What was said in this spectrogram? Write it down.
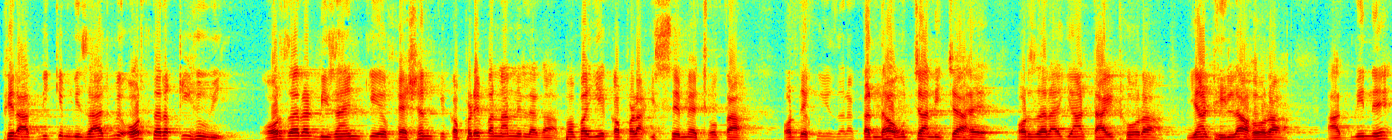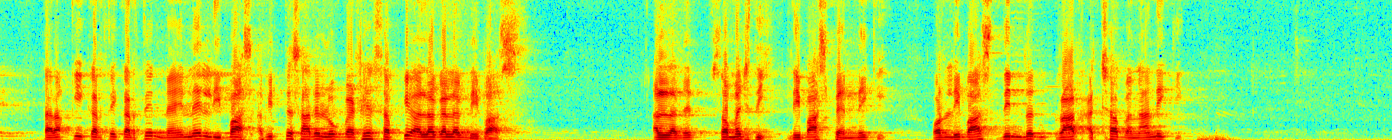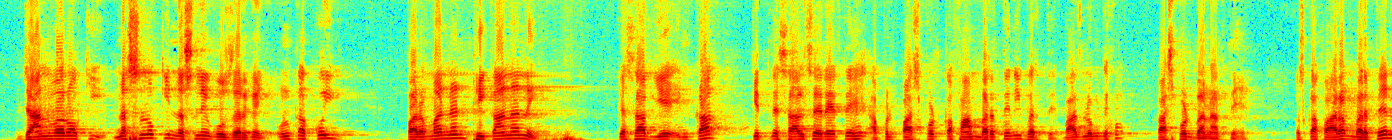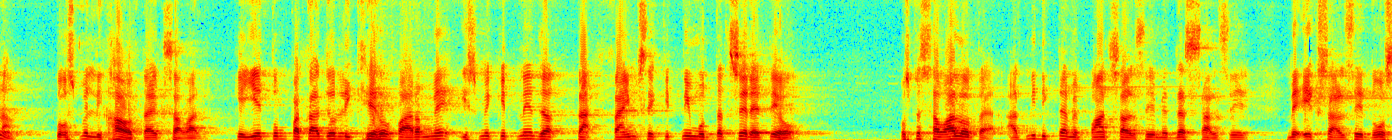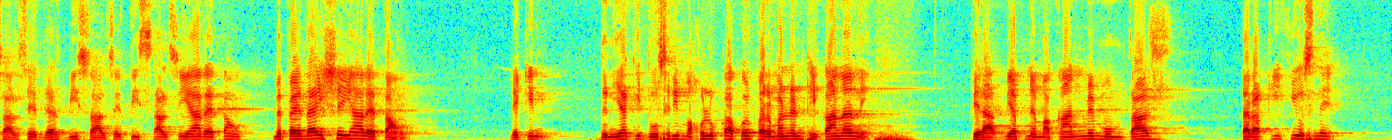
پھر آدمی کے مزاج میں اور ترقی ہوئی، اور ذرا ڈیزائن کے فیشن کے کپڑے بنانے لگا۔ بابا، یہ کپڑا اس سے میچ ہوتا۔ اور دیکھو، یہ ذرا کندھا اونچا نیچا ہے، اور ذرا یہاں ٹائٹ ہو رہا، یہاں ڈھیلا ہو رہا۔ آدمی نے ترقی کرتے کرتے نئے نئے لباس، اب اتنے سارے لوگ بیٹھے سب کے الگ الگ لباس۔ اللہ نے سمجھ دی لباس پہننے کی۔ اور لباس دن دن رات اچھا بنانے کی، جانوروں کی، نسلوں کی نسلیں گزر گئیں۔ ان کا کوئی پرماننٹ ٹھکانہ نہیں۔ کہ صاحب یہ ان کا کتنے سال سے رہتے ہیں، اپن پاسپورٹ کا فارم بھرتے نہیں بھرتے۔ بعض لوگ دیکھو، پاسپورٹ بناتے ہیں۔ اس کا فارم بھرتے نا، تو اس میں لکھا ہوتا ہے ایک سوال کہ یہ تم پتہ جو لکھے ہو فارم میں، اس میں کتنے ٹائم سے کتنی مدت سے رہتے ہو؟ اس پہ سوال ہوتا ہے، آدمی دکھتا ہے میں پانچ سال سے، میں دس سال سے، میں ایک سال سے، دو سال سے، دس، بیس سال سے، تیس سال سے یہاں رہتا ہوں، میں پیدائش سے یہاں رہتا ہوں۔ لیکن دنیا کی دوسری مخلوق کا کوئی پرماننٹ ٹھکانہ نہیں۔ پھر آدمی اپنے مکان میں ممتاز، ترقی کی اس نے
